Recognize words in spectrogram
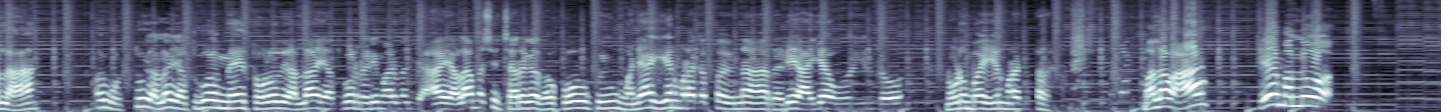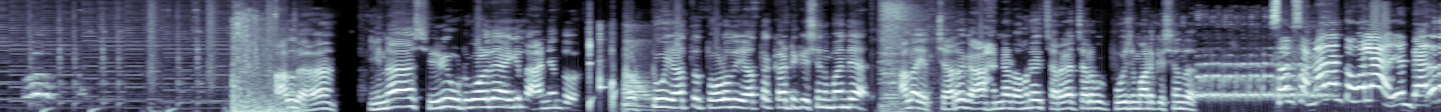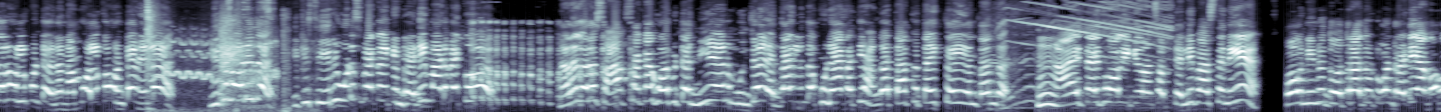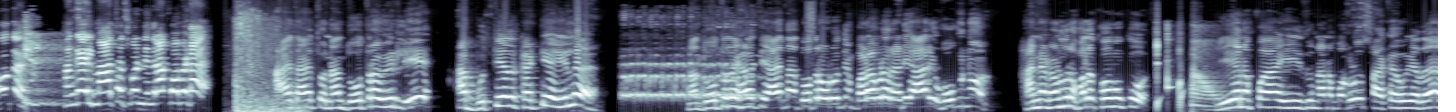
ಅಲ್ಲ ಒಟ್ಟು ಎಲ್ಲ ಎತ್ಗಳ ಮೇ ತೊಳೋದು ಎಲ್ಲ ಎತ್ಗಳು ರೆಡಿ ಮಾಡಿ ಬಂದೆ ಆ ಎಲ್ಲ ಮಸಿ ಚರಗದ ಹೋಗ್ಬೇಕು, ಇವು ಮನ್ಯಾಗ ಏನು ಮಾಡಕತ್ತಾವ, ಇನ್ನ ರೆಡಿ ಆಗ್ಯಾವು ಇಲ್ಲೋ? ನೋಡುಂಬ ಬಾ, ಏನು ಮಾಡಕತ್ತಾರ? ಮಲ್ಲವ ಏ ಮಲ್ಲು! ಅಲ್ಲ, ಇನ್ನ ಸಿರಿ ಉಟ್ಕೊಳ್ಳದೆ ಆಗಿಲ್ಲ ನಿಂದು. ಒಟ್ಟು ಎತ್ತ ತೊಳೆದು ಎತ್ತ ಕಟ್ಟಿ ಕಿಸಿಂದ ಬಂದೆ ಅಲ್ಲ ಚರಗ ಹನ್ನೆರಡು ಅಂದ್ರೆ ಚರಗ ಚರ್ಬೇಕು ಪೂಜೆ ಮಾಡಿ ಕಿಸಿಂದ ಏನ್ ಬ್ಯಾರದವ್ರ ಹೊಲ್ಕೊಂಟೇವ ನಮ್ ಹೊಲ್ಕ ಹೊಂಟೇವಿಲ್ಲ ಇದು ನೋಡಿದ ಈಕಿ ಸೀರೆ ಉಡಿಸ್ಬೇಕು, ಈಕಿನ್ ರೆಡಿ ಮಾಡ್ಬೇಕು. ನನಗರ ಸಾಕ್ ಸಾಕಾಗ್ ಹೋಗ್ಬಿಟ್ಟ. ನೀ ಏನ್ ಮುಂಜಾನೆ ಎದ್ದಾಗ್ಲಿಂದ ಕುಣಿಯಾಕತಿ ಹಂಗ ತೈಕ್ ತೈ ಅಂತಂದ. ಹ್ಮ್, ಆಯ್ತಾಯ್ತು ಹೋಗಿ ಒಂದ್ ಸ್ವಲ್ಪ ತಲಿ ಬಾಸ್ತೇನಿ ಹೋಗ್ ನೀನು ದೋತ್ರ ಉಟ್ಕೊಂಡ್ ರೆಡಿ ಆಗೋ ಹೋಗ. ಹಂಗ ಇಲ್ಲಿ ಮಾತ್ ಹಚ್ಕೊಂಡ್ ನಿಂದ್ರಾಕ್ ಹೋಗ್ಬೇಡ. ಆಯ್ತಾಯ್ತು, ನಾನ್ ದೋತ್ರ ಇರ್ಲಿ. ಆ ಬುತ್ತಿ ಕಟ್ಟಿ ಇಲ್ಲ. ನಾ ದೋತ್ರ ಹೇಳ್ತಿ, ಆಯ್ತು ನಾ ದೋತ್ರ ಹೊಡೋತೀನಿ ಬಡ ಬಡ ರೆಡಿ ಆರಿ ಹೋಗುನು. ಹನ್ನೆರಡು ಅಂದ್ರೆ ಹೊಲಕ್ ಹೋಗ್ಬೇಕು. ಏನಪ್ಪಾ, ಇದು ನನ್ನ ಮಗಳು ಸಾಕಾಗಿ ಹೋಗ್ಯದ.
